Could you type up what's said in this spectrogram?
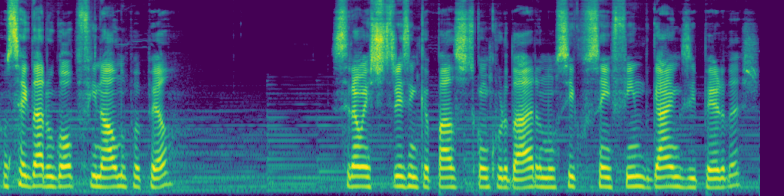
consegue dar o golpe final no papel? Serão estes três incapazes de concordar num ciclo sem fim de ganhos e perdas,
